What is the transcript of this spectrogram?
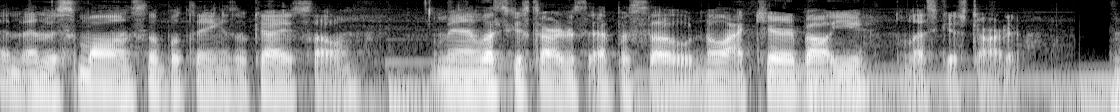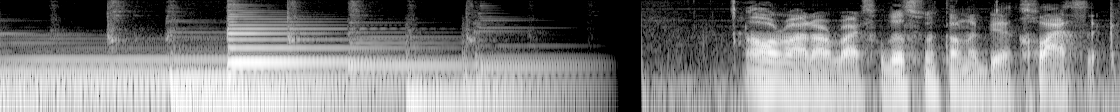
and, and the small and simple things, okay? So man, let's get started this episode. Know I care about you. Let's get started. All right, all right. So this one's going to be a classic.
